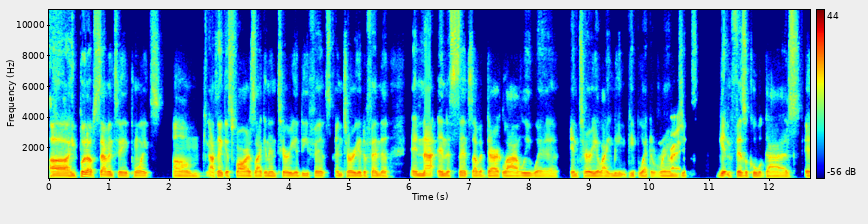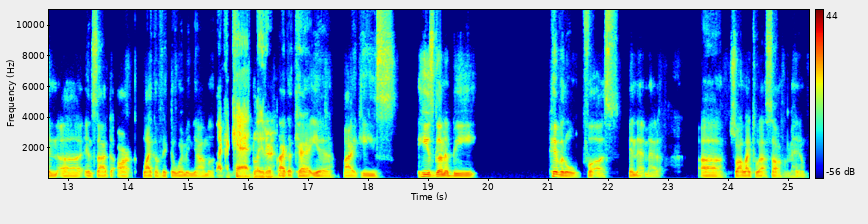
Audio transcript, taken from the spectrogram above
uh, he put up 17 points. Um, I think as far as like an interior defense, interior defender, and not in the sense of a Dereck Lively where interior like meeting people at the rim, Right. just getting physical with guys in uh inside the arc, like a Victor Wembanyama, like a cat later, like a cat. Yeah, like he's he's gonna be pivotal for us in that matter. Uh, so I liked what I saw from him.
